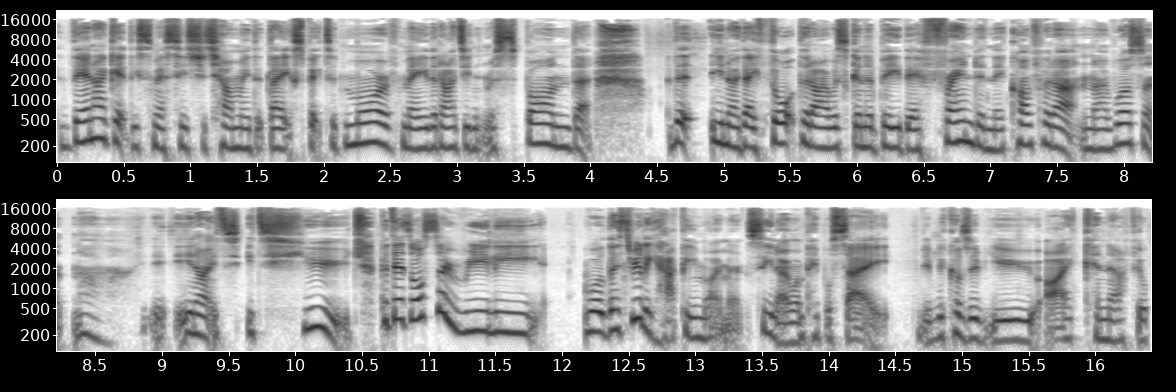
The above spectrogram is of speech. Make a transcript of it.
then I get this message to tell me that they expected more of me, that I didn't respond, that that you know they thought that I was going to be their friend and their confidant, and I wasn't. No, you know, it's it's huge. But there's also really well, there's really happy moments. You know, when people say because of you, I can now feel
